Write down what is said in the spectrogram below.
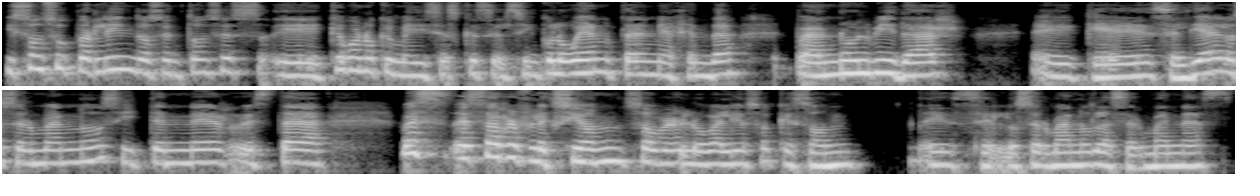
y son súper lindos. Entonces, qué bueno que me dices que es el 5. Lo voy a anotar en mi agenda para no olvidar que es el Día de los Hermanos y tener esta, pues, esa reflexión sobre lo valioso que son es, eh, los hermanos, las hermanas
